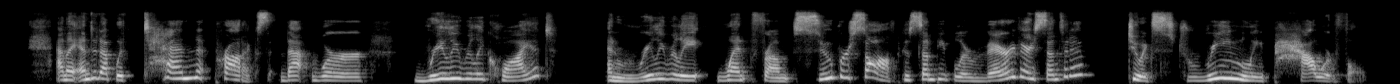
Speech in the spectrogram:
And I ended up with 10 products that were really, really quiet and really, really went from super soft, because some people are very, very sensitive, to extremely powerful.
